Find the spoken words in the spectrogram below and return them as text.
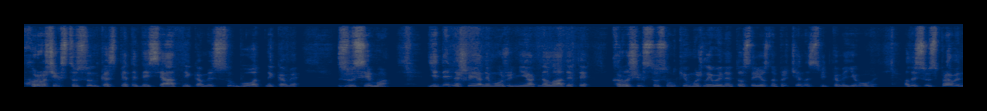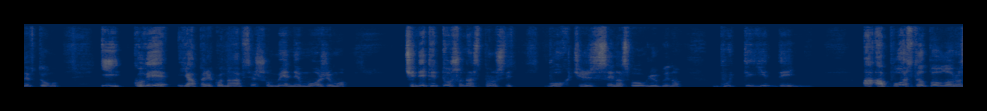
в хороших стосунках з п'ятидесятниками, з суботниками, з усіма. Єдине, що я не можу ніяк наладити хороших стосунків, можливо, і не то серйозна причина з свідками Єгови. Але суть справи не в тому. І коли я переконався, що ми не можемо чинити те, що нас просить Бог через сина свого улюбленого, будьте єдині. А апостол Павло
